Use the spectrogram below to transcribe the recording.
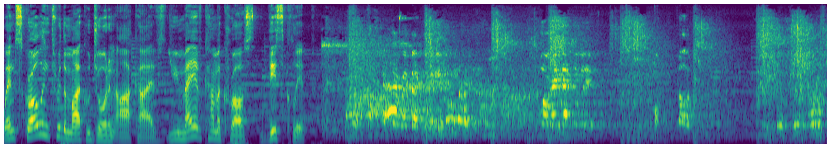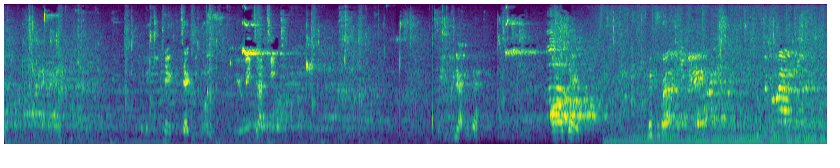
When scrolling through the Michael Jordan archives, you may have come across this clip. All day. Look around you, man. Look around you.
